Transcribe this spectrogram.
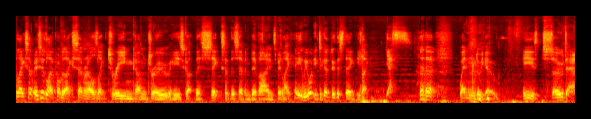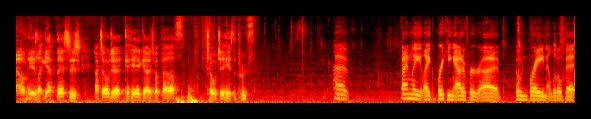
like this is like probably like Semirel's like dream come true. He's got the six of the seven divines being like, "Hey, we want you to go do this thing." He's like, "Yes." when do we go? He's so down. He's like, "Yep, this is. I told you. Here guides my path. Told you. Here's the proof." Uh, finally, like breaking out of her uh, own brain a little bit,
